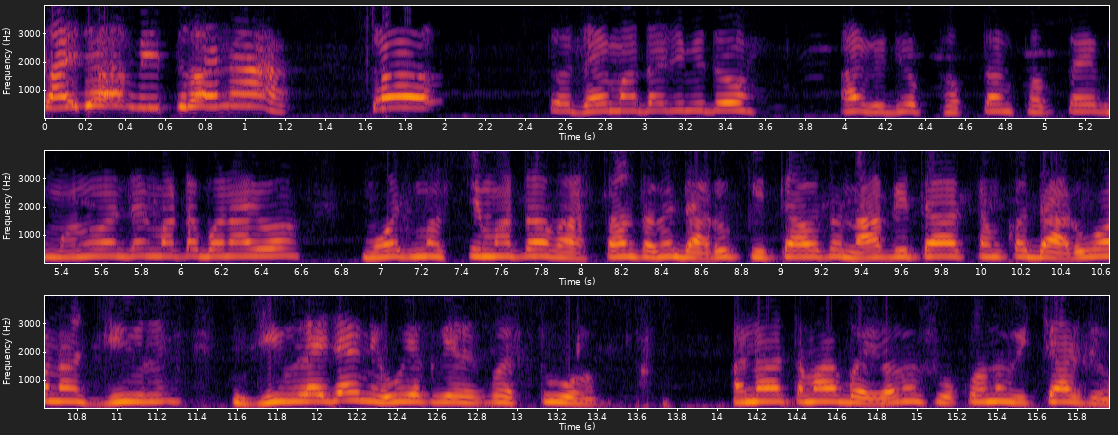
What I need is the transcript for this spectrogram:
કહી દો મિત્રો ના તો તો જય માતાજી મિત્રો. આ વીડિયો ફક્ત ને ફક્ત એક મનોરંજન માટે બનાવ્યો. મોજ મસ્તી માટે. વાસ્તવ તમે દારૂ પીતા હોય તો ના પીતા ચમકો દારૂ હોય ને જીવ જીવ લઈ જાય ને એવું એક વસ્તુ હોય અને તમારા બહેરોનો છોકરોનો વિચારજો.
